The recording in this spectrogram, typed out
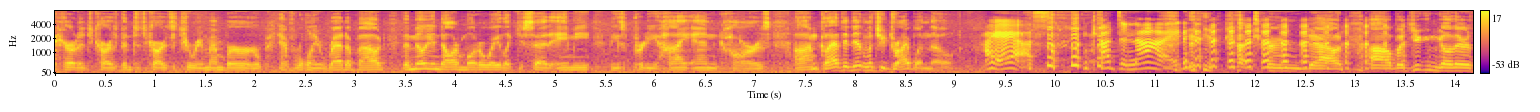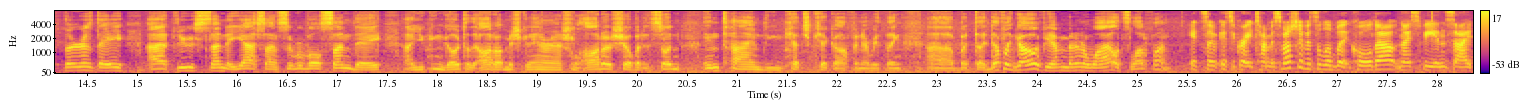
heritage cars, vintage cars that you remember or have only read about. The Million Dollar Motorway, like you said, Amy, these pretty high end cars. Uh, I'm glad they didn't let you drive one though. I asked, got denied. got turned down. Uh, but you can go there Thursday uh, through Sunday. Yes, on Super Bowl Sunday, uh, you can go to the Auto Michigan International Auto Show, but it's done in time. You can catch kickoff and everything. Uh, but uh, definitely go if you haven't been in a while. It's a lot of fun. It's a it's a great time, especially if it's a little bit cold out. Nice to be inside.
